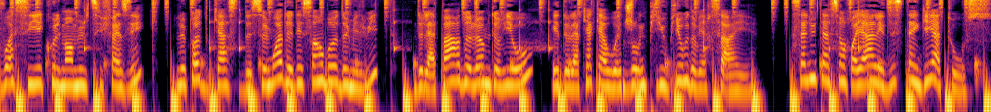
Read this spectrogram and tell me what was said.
Voici Écoulement multiphasique, le podcast de ce mois de décembre 2008, de la part de l'homme de Rio, et de la cacahuète jaune Piu Piu de Versailles. Salutations royales et distinguées à tous.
